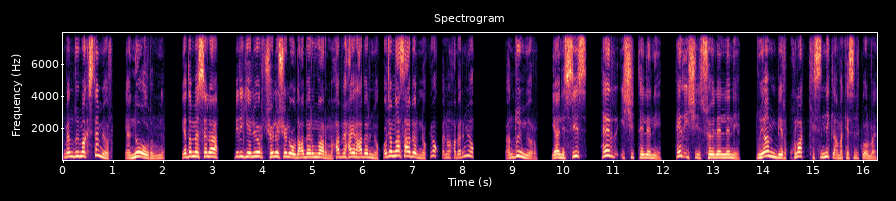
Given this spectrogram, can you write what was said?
Ben duymak istemiyorum. Yani ne oldun? Ya da mesela biri geliyor şöyle şöyle oldu haberin var mı? Hayır haberim yok. Hocam nasıl haberin yok? Yok benim haberim yok. Ben duymuyorum. Yani siz her işiteleni, her işi söyleneni duyan bir kulak kesinlikle ama kesinlikle olmayın.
